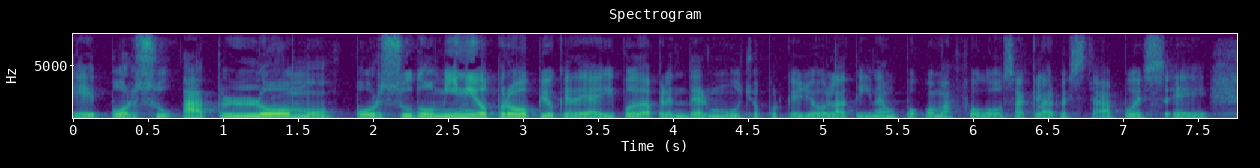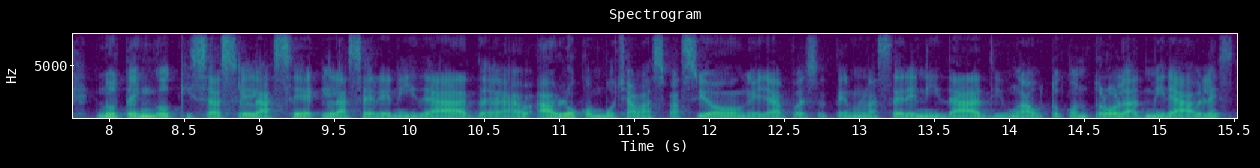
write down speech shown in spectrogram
eh, por su aplomo, por su dominio propio, que de ahí puedo aprender mucho, porque yo latina un poco más fogosa, claro está, pues eh, no tengo quizás la, la serenidad, hablo con mucha más pasión, ella pues tiene una serenidad y un autocontrol admirables.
